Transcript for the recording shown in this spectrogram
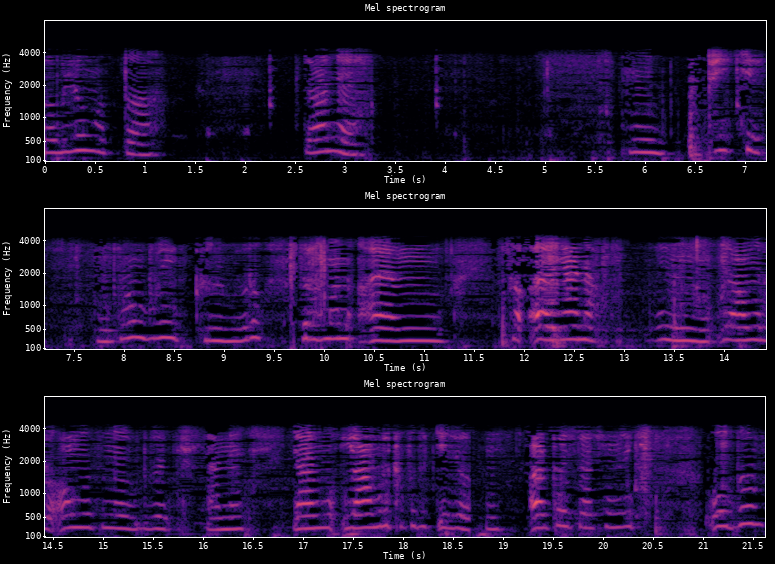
Kırabiliyorum hatta. Yani. Hmm, Peki. Neden burayı kıramıyorum? Rahman em, sa- e, yani hmm, yağmur olmasını bırak. Yani yağmur, yağmuru kapatıp geliyor. Hı. Arkadaşlar şimdi oldu.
